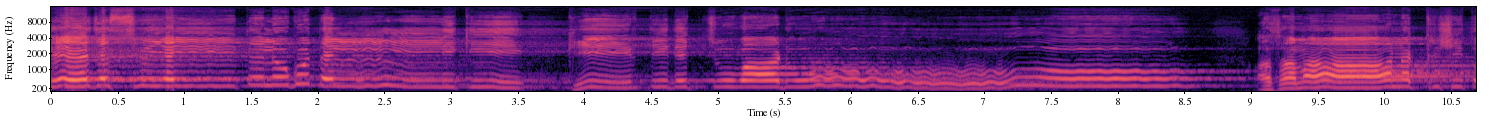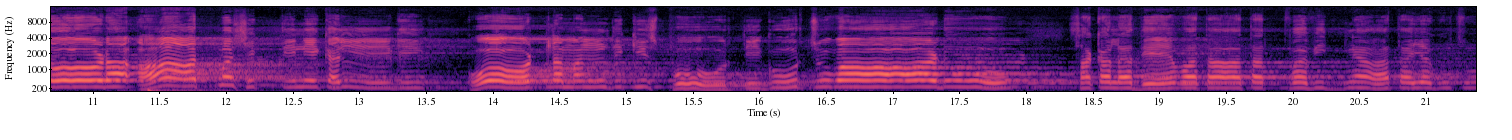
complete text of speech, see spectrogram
తేజస్వి అయి తెలుగు తల్లికి కీర్తి తెచ్చువాడు. అసమాన కృషితోడ ఆత్మశక్తిని కలిగి కోట్ల మందికి స్ఫూర్తి గూర్చువాడు. సకల దేవతా తత్వ విజ్ఞాతయగుచూ.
